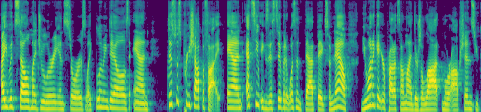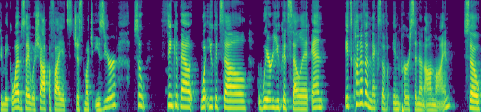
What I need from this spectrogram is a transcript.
I would sell my jewelry in stores like Bloomingdale's and this was pre Shopify and Etsy existed, but it wasn't that big. So now you want to get your products online. There's a lot more options. You can make a website with Shopify, it's just much easier. So think about what you could sell, where you could sell it. And it's kind of a mix of in person and online. So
